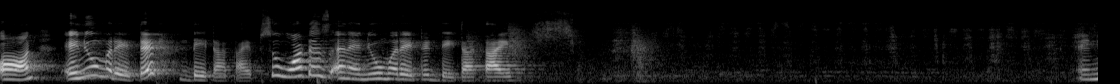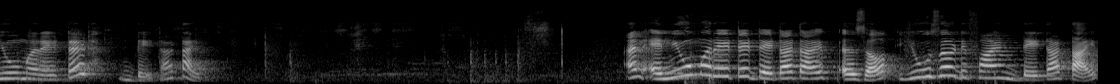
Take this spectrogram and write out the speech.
on enumerated data type. So, what is an enumerated data type? Enumerated data type. An enumerated data type is a user defined data type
